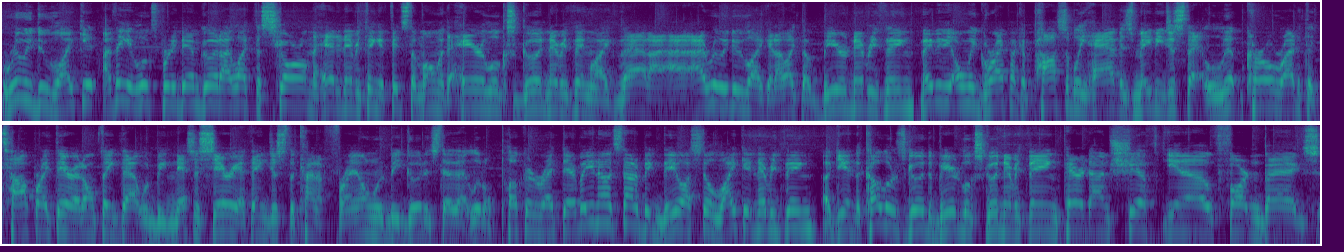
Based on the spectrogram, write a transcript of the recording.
really do like it. I think it looks pretty damn good. I like the scar on the head and everything. It fits the moment. The hair looks good and everything like that. I, I, I really do like it. I like the beard and everything. Maybe the only gripe I could possibly have is maybe just that lip curl right at the top right there. I don't think that would be necessary. I think just the kind of frown would be good instead of that little pucker right there. But you know, it's not a big deal. I still like it and everything. Again, the color's good. The beard looks good and everything. Paradigm shift, you know, farting bags,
